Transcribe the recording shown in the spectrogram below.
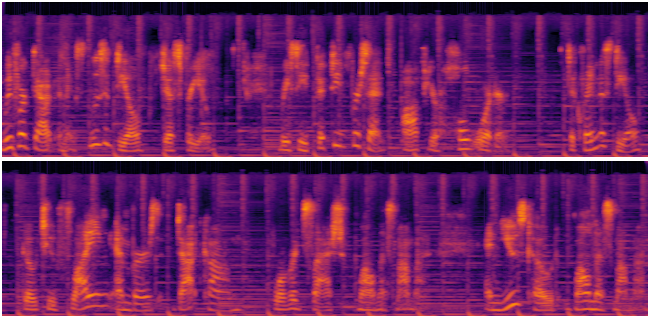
We've worked out an exclusive deal just for you. Receive 15% off your whole order. To claim this deal, go to flyingembers.com forward slash wellness mama and use code wellness mama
